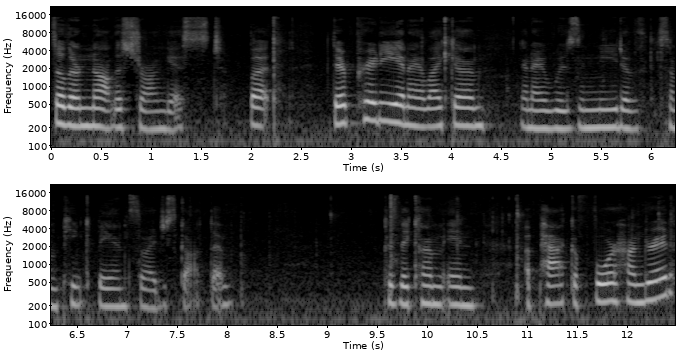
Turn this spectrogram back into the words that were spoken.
so they're not the strongest. But they're pretty, and I like them and I was in need of some pink bands, so I just got them. because they come in a pack of 400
